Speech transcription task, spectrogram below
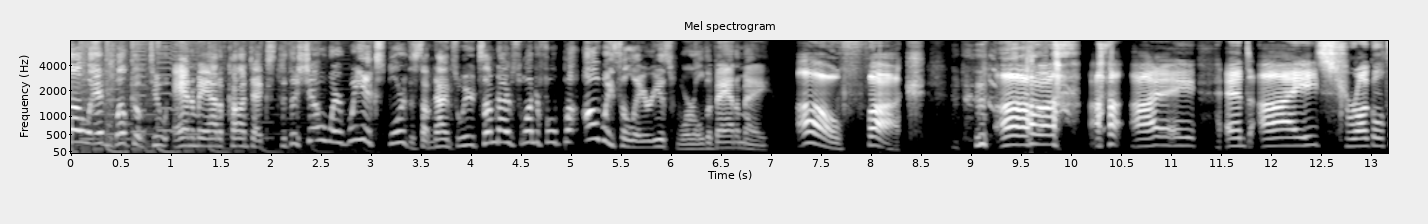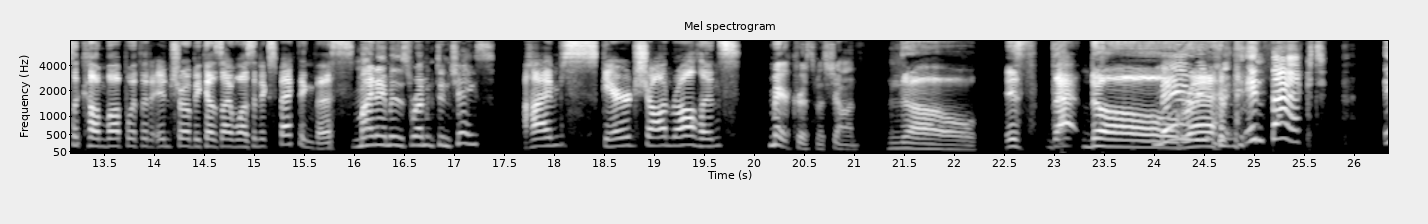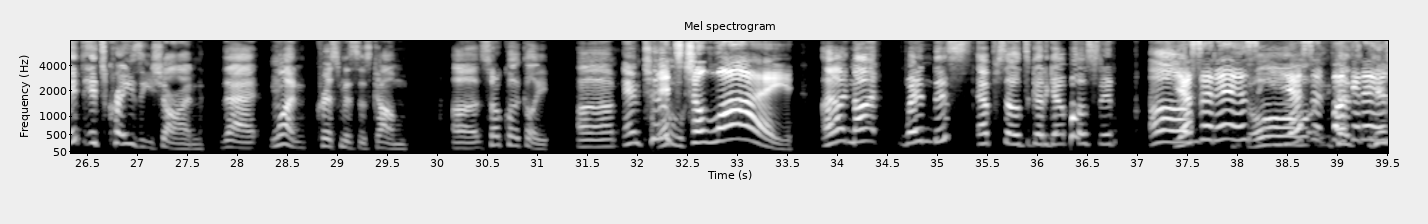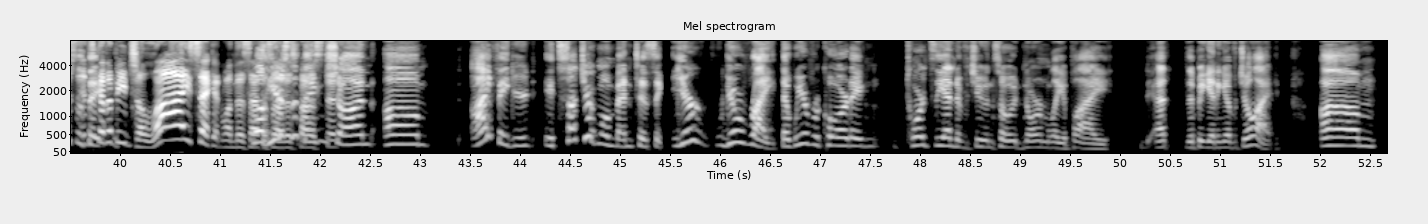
Hello and welcome to Anime Out of Context, the show where we explore the sometimes weird, sometimes wonderful, but always hilarious world of anime. Oh fuck. uh I and I struggle to come up with an intro because I wasn't expecting this. My name is Remington Chase. I'm scared Sean Rollins. Merry Christmas, Sean. No. Is that no Merry? Chri- In fact, it, it's crazy, Sean, that one, Christmas has come uh so quickly. Um and two, It's July. uh, not when this episode's gonna get posted. Um, yes it is. oh, yes it fucking is. It's thing. gonna be July 2nd when this episode well, here's is the posted. thing, Sean. Um, I figured it's such a momentous. You're you're right that we're recording towards the end of June, so it would normally apply at the beginning of July. Um,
